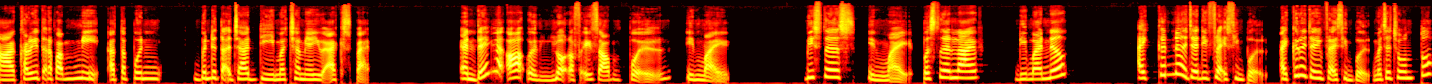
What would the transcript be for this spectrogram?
Uh, kalau you tak dapat meet ataupun benda tak jadi macam yang you expect. And there are a lot of example in my business, in my personal life, di mana I kena jadi flexible. I kena jadi flexible. Macam contoh,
